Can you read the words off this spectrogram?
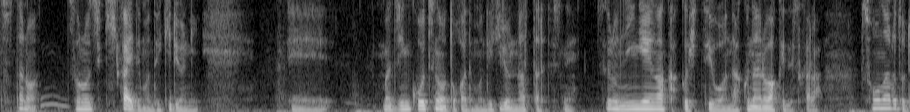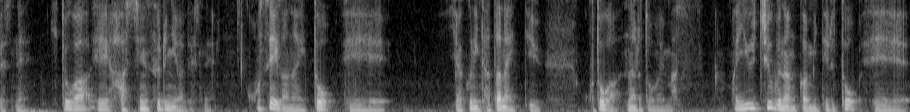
そんなのはそのうち機械でもできるように、えー、まあ、人工知能とかでもできるようになったらですねそれを人間が書く必要はなくなるわけですからそうなるとですね人が、え発信するにはですね個性がないと、えー、役に立たないっていうことがなると思います。まあ、YouTube なんかを見てると、え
